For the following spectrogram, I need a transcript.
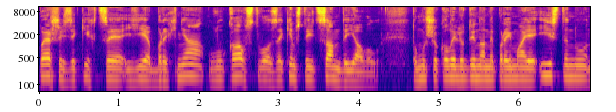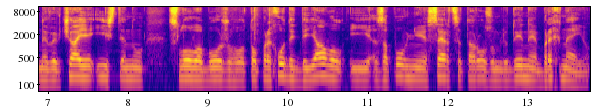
перший з яких це є брехня, лукавство, за яким стоїть сам диявол. Тому що коли людина не приймає істину, не вивчає істину Слова Божого, то приходить диявол і заповнює серце та розум людини брехнею.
